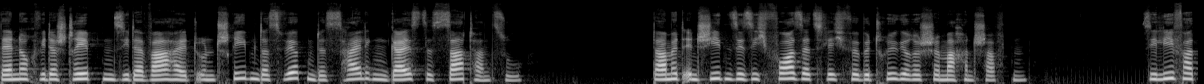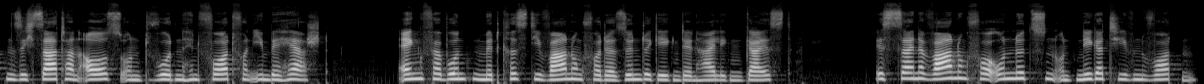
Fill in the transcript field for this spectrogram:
Dennoch widerstrebten sie der Wahrheit und schrieben das Wirken des Heiligen Geistes Satan zu. Damit entschieden sie sich vorsätzlich für betrügerische Machenschaften. Sie lieferten sich Satan aus und wurden hinfort von ihm beherrscht, eng verbunden mit Christi Warnung vor der Sünde gegen den Heiligen Geist, ist seine Warnung vor unnützen und negativen Worten.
